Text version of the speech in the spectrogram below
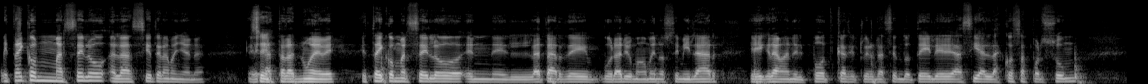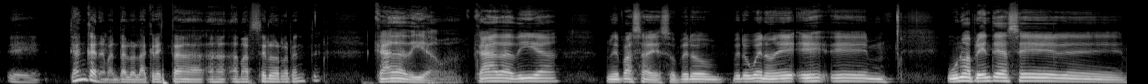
Estáis con Marcelo a las 7 de la mañana. Eh, hasta las 9. Estáis con Marcelo en la tarde, horario más o menos similar. Eh, graban el podcast, estuvieron haciendo tele, hacían las cosas por Zoom. Eh, ¿Te dan ganas de mandarlo a la cresta a, Marcelo de repente? Cada día, cada día me pasa eso. Pero, pero bueno, eh, eh, eh, uno aprende a ser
